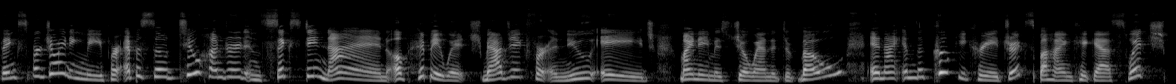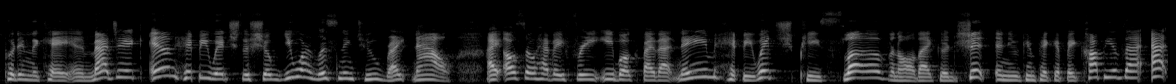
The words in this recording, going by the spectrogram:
thanks for joining me for episode 269 of Hippie Witch Magic for a New Age. My name is Joanna DeVoe, and I am the kooky creatrix behind Kick Ass Witch, putting the K in magic, and Hippie Witch, the show you are listening to right now. I also have a free ebook by that name, Hippie Witch, Peace, Love, and all that good shit, and you can pick up a copy of that at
